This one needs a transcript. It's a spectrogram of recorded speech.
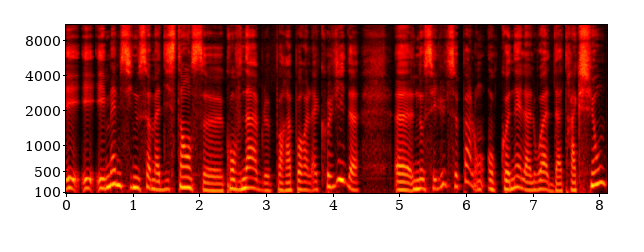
Et, et- et même si nous sommes à distance euh, convenable par rapport à la Covid, euh, nos cellules se parlent. On, on connaît la loi d'attraction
